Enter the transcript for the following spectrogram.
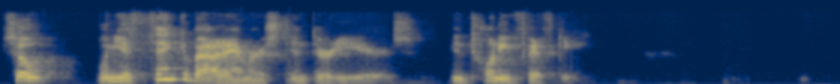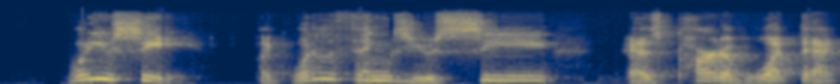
So when you think about Amherst in 30 years, in 2050, what do you see? Like, what are the things you see as part of what that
